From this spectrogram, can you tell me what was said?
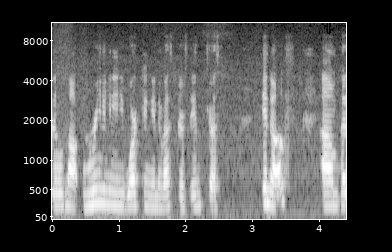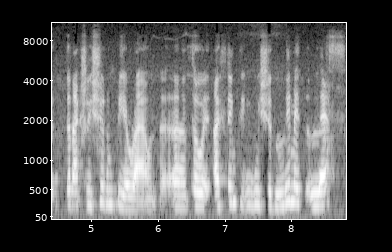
still not really working in investors' interest enough. Um, that, that actually shouldn't be around. Uh, so I think we should limit less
